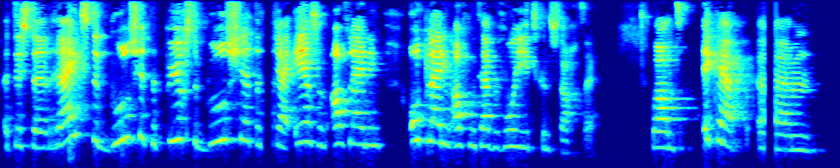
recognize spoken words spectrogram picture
Het is de reinste bullshit, de puurste bullshit, dat jij eerst een afleiding, opleiding af moet hebben voor je iets kunt starten. Want ik heb, um,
